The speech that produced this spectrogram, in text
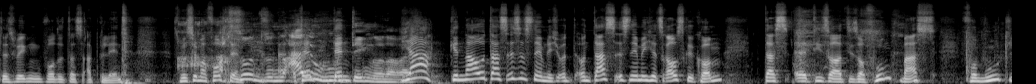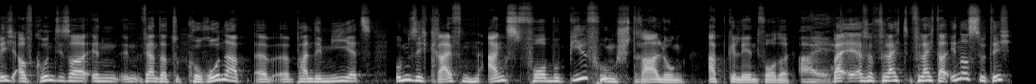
deswegen wurde das abgelehnt. Das muss ich mal vorstellen. so, so ein Denn- Aluhut-Ding oder was? Ja, genau das ist es nämlich. Und, und das ist nämlich jetzt rausgekommen, dass äh, dieser, dieser Funkmast vermutlich aufgrund dieser in, in, während der Corona-Pandemie jetzt um sich greifenden Angst vor Mobilfunkstrahlung abgelehnt wurde. Ei. Weil, also vielleicht, vielleicht erinnerst du dich,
